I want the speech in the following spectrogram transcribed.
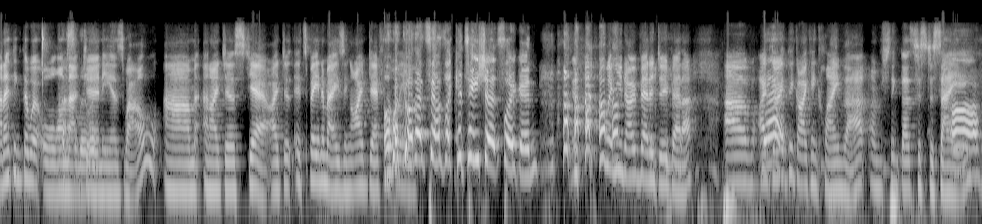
And I think that we're all on Absolutely. that journey as well. Um, and I just, yeah, I just, it's been amazing. I definitely. Oh my god, that sounds like a t-shirt slogan. when you know better, do better. Um, yeah. I don't think I can claim that. I just think that's just a saying. Oh.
